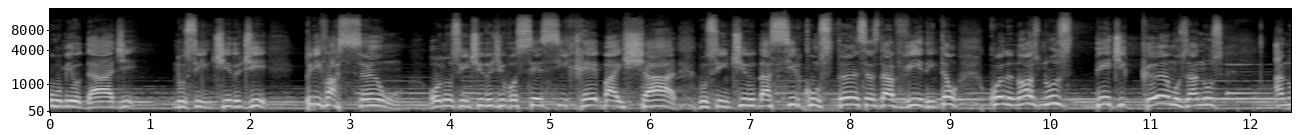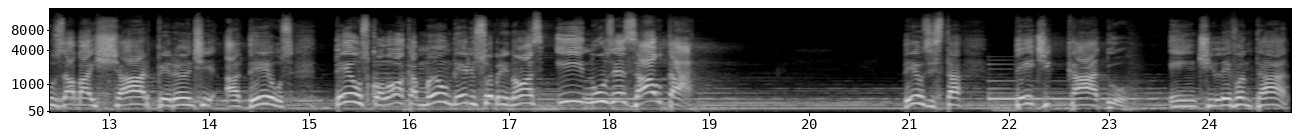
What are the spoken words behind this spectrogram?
humildade no sentido de privação, ou no sentido de você se rebaixar, no sentido das circunstâncias da vida. Então, quando nós nos dedicamos a nos, a nos abaixar perante a Deus, Deus coloca a mão dele sobre nós e nos exalta. Deus está dedicado em te levantar,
